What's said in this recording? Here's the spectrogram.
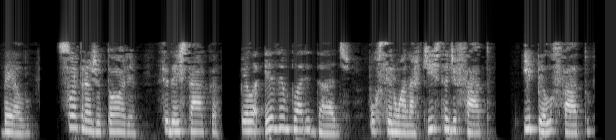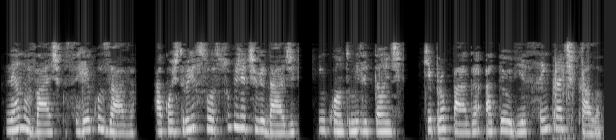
belo. Sua trajetória se destaca pela exemplaridade, por ser um anarquista de fato e pelo fato Neno Vasco se recusava a construir sua subjetividade enquanto militante que propaga a teoria sem praticá-la.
